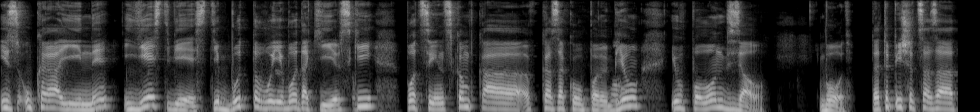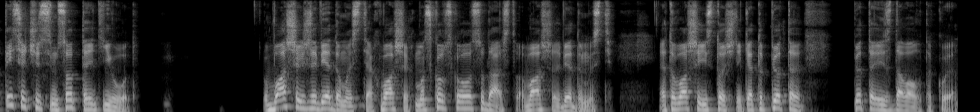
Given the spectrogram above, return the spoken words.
из Украины есть вести, будто воевода Киевский по Цинском в, ка- в казаков порубил и в полон взял. Вот. Это пишется за 1703 год. В ваших же ведомостях, ваших, московского государства, ваши ведомости. Это ваши источники. Это Петр, Петр издавал такое.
